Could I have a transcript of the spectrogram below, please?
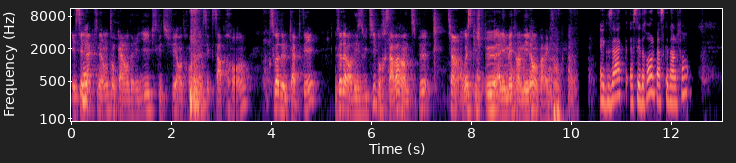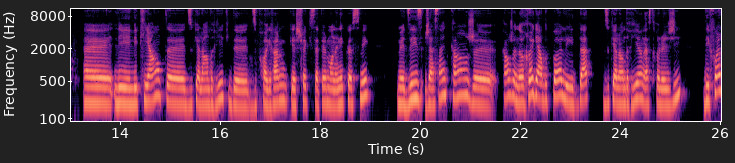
Et c'est là que finalement ton calendrier, puisque tu fais entre en jeu, c'est que ça prend soit de le capter, soit d'avoir des outils pour savoir un petit peu, tiens, où est-ce que je peux aller mettre un élan, par exemple. Exact. C'est drôle parce que dans le fond, euh, les, clientes euh, du calendrier puis du programme que je fais qui s'appelle Mon année cosmique me disent Jacinthe, quand je ne regarde pas les dates du calendrier en astrologie, des fois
